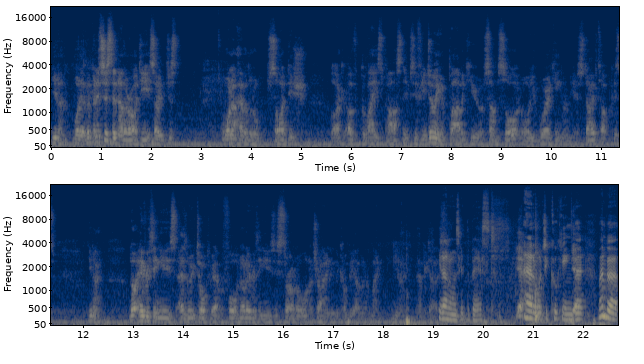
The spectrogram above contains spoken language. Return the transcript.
You know, whatever. But it's just another idea. So just why not have a little side dish like of glazed parsnips if you're doing a barbecue of some sort or you're working on your stovetop because you know not everything is as we've talked about before not everything is is throw it all on a tray and in the combi oven and make you know happy days You don't always get the best yeah out of what you're cooking, Yeah. but remember,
